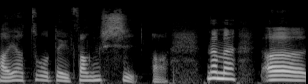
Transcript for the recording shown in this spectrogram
好，要做对方式啊。那么，呃。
